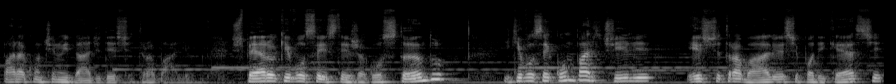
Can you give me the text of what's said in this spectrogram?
para a continuidade deste trabalho. Espero que você esteja gostando e que você compartilhe este trabalho, este podcast,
